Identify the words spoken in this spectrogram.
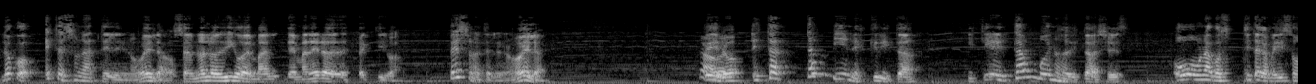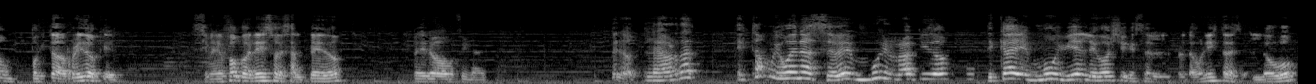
loco, esta es una telenovela, o sea, no lo digo de, man- de manera despectiva, pero es una telenovela. pero está tan bien escrita y tiene tan buenos detalles. Hubo una cosita que me hizo un poquito de ruido que si me enfoco en eso es al pedo, pero pero la verdad está muy buena, se ve muy rápido, te cae muy bien Legoshi, que es el protagonista, es el lobo.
